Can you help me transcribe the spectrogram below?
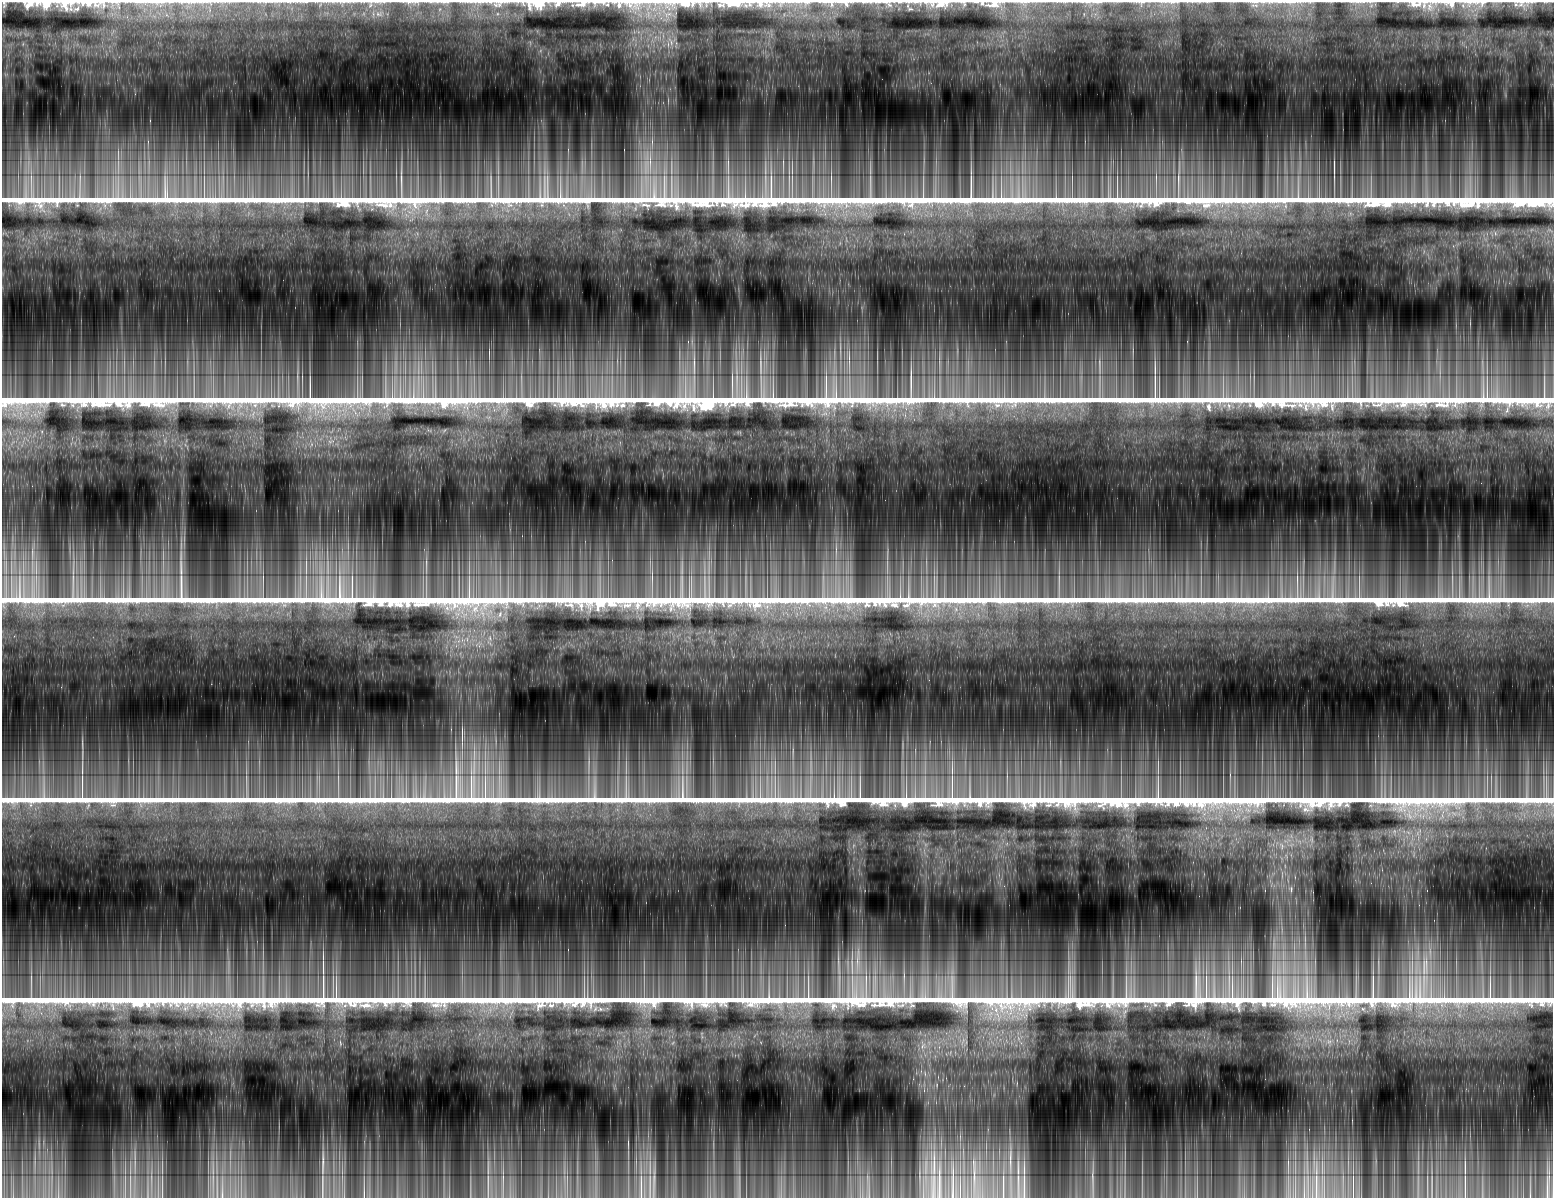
Isang ilaw nga lang eh. Ang ilaw lang, ano? Yung pang... Yung panguli gabese. Sisiw. sa electrical plan. Pansisiw yung pansisiw. Sige, pansisiw. Sa electrical plan. Okay, pwede yung ari, ari, ari, ari, pwede? Pwede yung ari, Hindi, PE yan, kahit anong ilaw yan. Basta electrical plan, solely pang PE lang. Kahit sa outlet lang. Basta electrical plan, basta plano. No? So, malilito ko yung pag-alam kung isang ilaw lang, may maganda ko, isang isang ilaw lang. Basta electrical plan, professional electrical engineer. Ako ba? Ayan. The most common city secondary pool load current is, ano ba yung city? Anong, ay, ano ba ba? Ah, PT, Potential Transformer. So, ang tawag yan is Instrument Transformer. So, ang gawin niyan is to measure lang. Now, nakakabit yan saan? Sa mga power meter mo. Okay?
